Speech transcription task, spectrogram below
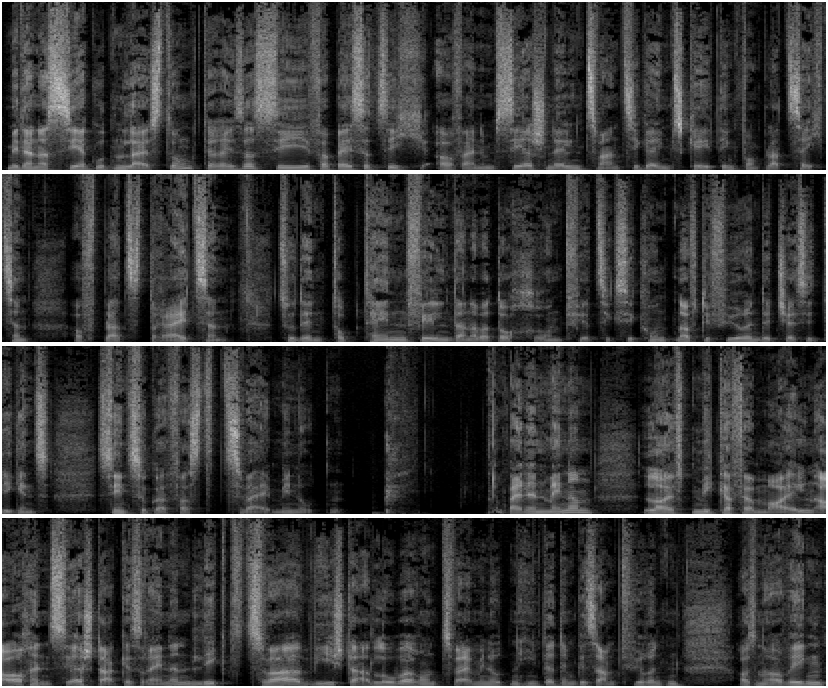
mit einer sehr guten Leistung. Theresa, sie verbessert sich auf einem sehr schnellen 20er im Skating von Platz 16 auf Platz 13. Zu den Top 10 fehlen dann aber doch rund 40 Sekunden. Auf die führende Jessie Diggins sind sogar fast zwei Minuten. Bei den Männern läuft Mika Vermeulen auch ein sehr starkes Rennen, liegt zwar wie Stadlober rund zwei Minuten hinter dem Gesamtführenden aus Norwegen,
